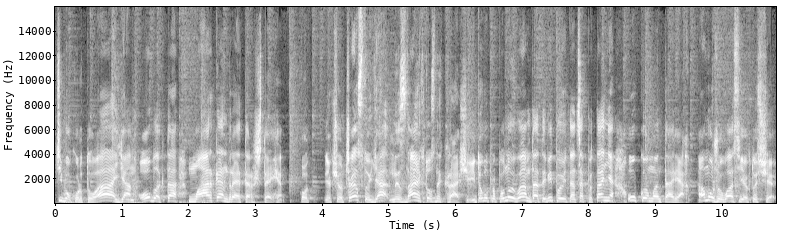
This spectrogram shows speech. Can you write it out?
Тібо Куртуа, Ян Облак та Марк Андре Терштеген. От, якщо чесно, я не знаю, хто з них кращий, і тому пропоную вам дати відповідь на це питання у коментарях. А може у вас є хтось ще.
